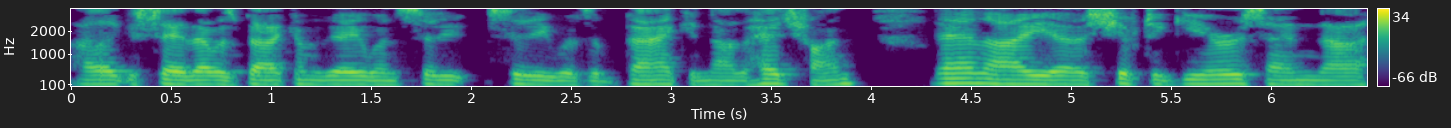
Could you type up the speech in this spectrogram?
I like to say that was back in the day when Citi was a bank and not a hedge fund. Then I uh, shifted gears and uh,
